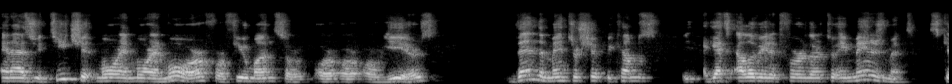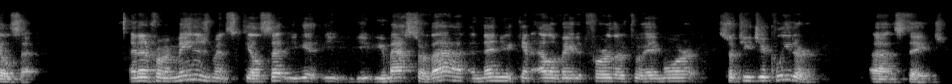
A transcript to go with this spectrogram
And as you teach it more and more and more for a few months or, or, or, or years then the mentorship becomes it gets elevated further to a management skill set and then from a management skill set you get you, you master that and then you can elevate it further to a more strategic leader uh, stage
